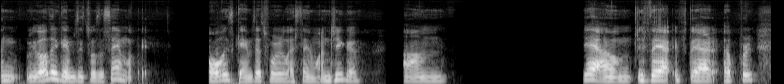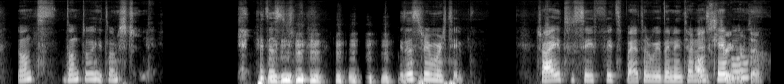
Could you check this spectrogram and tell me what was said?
And with other games, it was the same. Always games that were less than one giga. Um. Yeah. Um. If they are if they are upper, don't don't do it on stream. it's a str- it's a streamer tip. Try to see if it's better with an internet On cable. tip.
